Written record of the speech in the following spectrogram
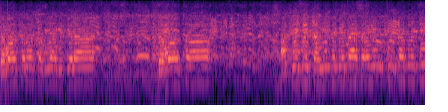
समर्थन सभ्या घेतलेला समर्थ अतिशय चांगली तब्येत तयारी उत्कृष्ट त्याची.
